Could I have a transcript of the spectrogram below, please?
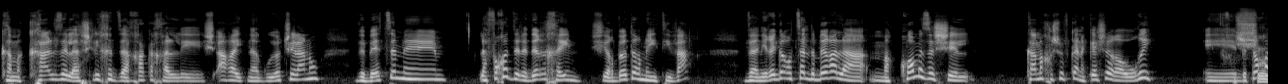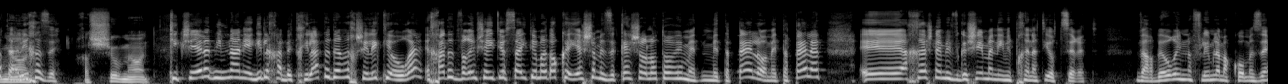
כמה קל זה להשליך את זה אחר כך על אה, שאר ההתנהגויות שלנו, ובעצם אה, להפוך את זה לדרך חיים שהיא הרבה יותר מיטיבה. ואני רגע רוצה לדבר על המקום הזה של כמה חשוב כאן הקשר ההורי. אה, בתוך התהליך מאוד. הזה. חשוב מאוד. כי כשילד נמנע, אני אגיד לך, בתחילת הדרך שלי כהורה, אחד הדברים שהייתי עושה, הייתי אומרת, אוקיי, יש שם איזה קשר לא טוב עם מטפל או המטפלת, אה, אחרי שני מפגשים אני מבחינתי עוצרת. והרבה הורים נופלים למקום הזה.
